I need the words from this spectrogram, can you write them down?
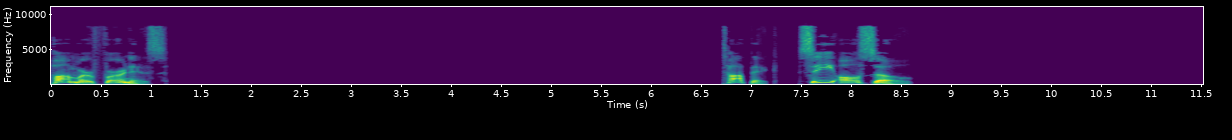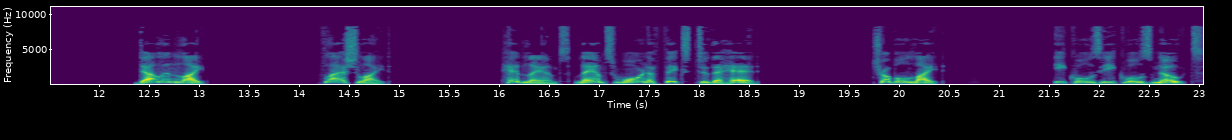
Palmer furnace. Topic. See also. Dalén light. Flashlight. Headlamps. Lamps worn affixed to the head. Trouble light. Notes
